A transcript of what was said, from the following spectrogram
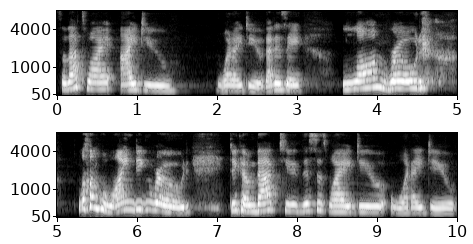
So that's why I do what I do. That is a long road, long winding road to come back to. This is why I do what I do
